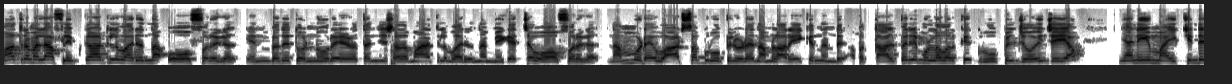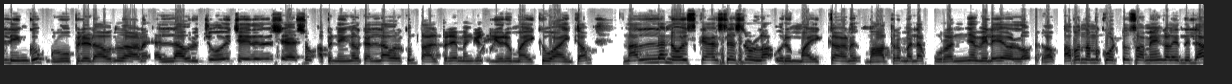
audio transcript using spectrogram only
മാത്രമല്ല ഫ്ലിപ്കാർട്ടിൽ വരുന്ന ഓഫറുകൾ എൺപത് തൊണ്ണൂറ് എഴുപത്തഞ്ച് ശതമാനത്തിൽ വരുന്ന മികച്ച ഓഫറുകൾ നമ്മുടെ വാട്സപ്പ് ഗ്രൂപ്പിലൂടെ നമ്മൾ അറിയിക്കുന്നുണ്ട്. അപ്പൊ താല്പര്യമുള്ളവർക്ക് ഗ്രൂപ്പിൽ ജോയിൻ ചെയ്യാം. ഞാൻ ഈ മൈക്കിന്റെ ലിങ്കും ഗ്രൂപ്പിൽ ഇടാവുന്നതാണ് എല്ലാവരും ജോയിൻ ചെയ്തതിന് ശേഷം അപ്പൊ നിങ്ങൾക്ക് എല്ലാവർക്കും താല്പര്യമെങ്കിൽ ഈ ഒരു മൈക്ക് വാങ്ങിക്കാം. നല്ല നോയ്സ് ക്യാൻസലേഷനുള്ള ഒരു മൈക്കാണ് മാത്രമല്ല കുറഞ്ഞ വിലയേ ഉള്ളൂ അപ്പൊ നമുക്ക് ഒട്ടും സമയം കളയുന്നില്ല.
